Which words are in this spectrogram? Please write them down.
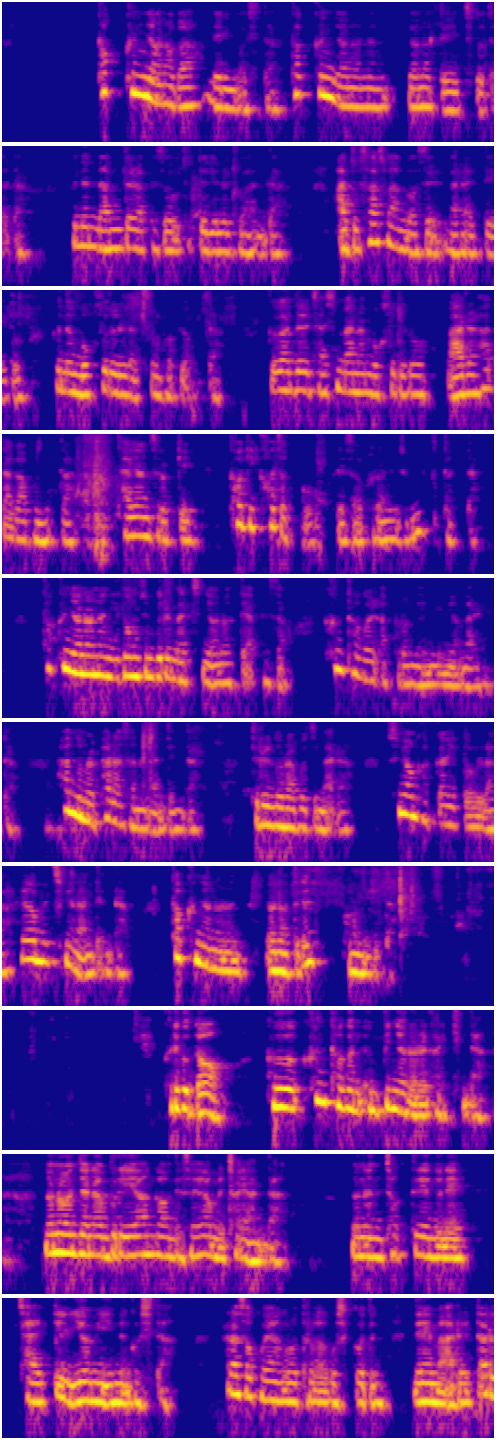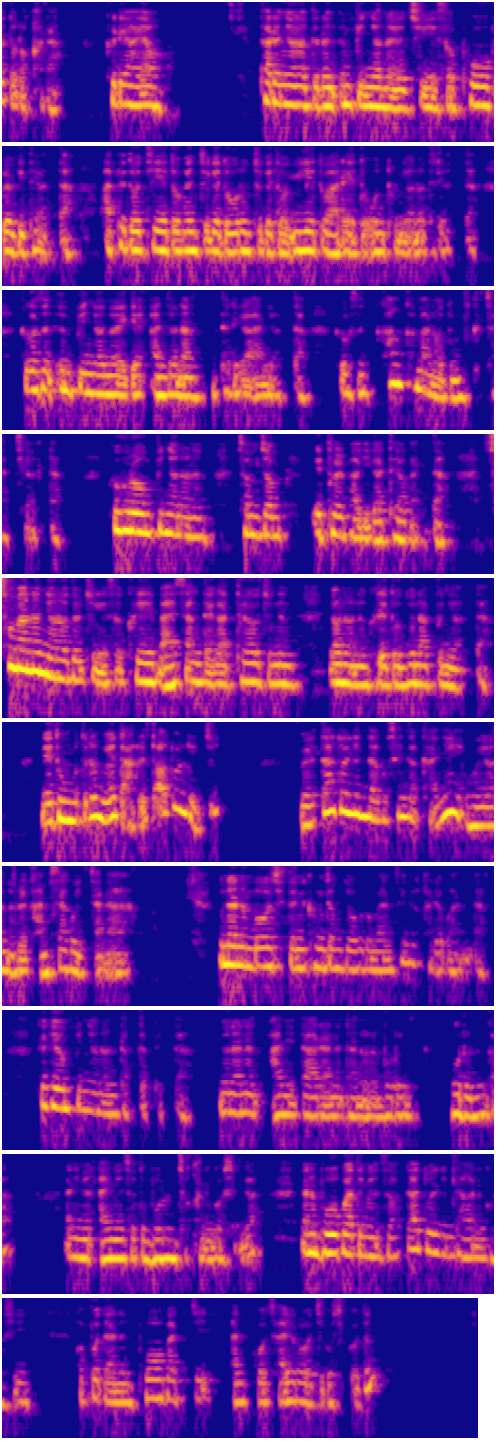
턱 큰 연어가 내린 것이다. 턱 큰 연어는 연어떼의 지도자다. 그는 남들 앞에서 우쭈대기를 좋아한다. 아주 사소한 것을 말할 때에도 그는 목소리를 낮추는 법이 없다. 그가 늘 자신만한 목소리로 말을 하다가 보니까 자연스럽게 턱이 커졌고 그래서 그런 이름이 붙었다. 턱 큰 연어는 이동 준비를 마친 연어떼 앞에서 큰 턱을 앞으로 내밀며 말했다. 한눈을 팔아서는 안 된다. 뒤를 돌아보지 마라. 수면 가까이 떠올라 헤엄을 치면 안 된다. 턱큰 연어는 연어들의 법률이다. 그리고 너, 그 큰 턱은 은빛 연어를 가리킨다. 너는 언제나 무리의 한가운데서 헤엄을 쳐야 한다. 너는 적들의 눈에 잘 뛸 위험이 있는 것이다. 살아서 고향으로 들어가고 싶거든 내 말을 따르도록 하라. 그리하여 다른 연어들은 은빛 연어의 주위에서 보호벽이 되었다. 앞에도 뒤에도 왼쪽에도 오른쪽에도 위에도 아래에도 온통 연어들이었다. 그것은 은빛 연어에게 안전한 울타리가 아니었다. 그것은 캄캄한 어둠 그 자체였다. 그 후로 은빛 연어는 점점 외톨박이가 되어갔다. 수많은 연어들 중에서 그의 말상대가 되어주는 연어는 그래도 눈앞뿐이었다. 내 동무들은 왜 나를 따돌리지? 왜 따돌린다고 생각하니 오히려 너를 감싸고 있잖아. 누나는 무엇이든 긍정적으로만 생각하려고 한다. 그게 은빛 연어는 답답했다. 누나는 아니다 라는 단어를 모르니, 모르는가? 아니면 알면서도 모른 척하는 것인가? 나는 보호받으면서 따돌림 당하는 것이 것보다는 보호받지 않고 자유로워지고 싶거든?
